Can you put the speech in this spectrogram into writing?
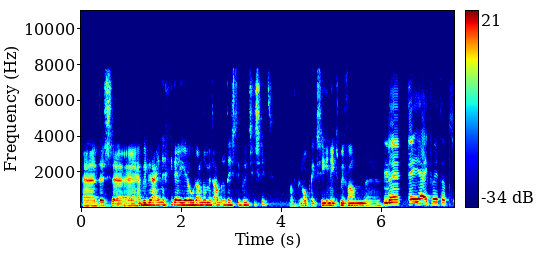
dus hebben jullie daar enig idee hoe de andere met andere distributies zit? Want knop, ik zie er niks meer van. Nee, ja, ik weet dat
